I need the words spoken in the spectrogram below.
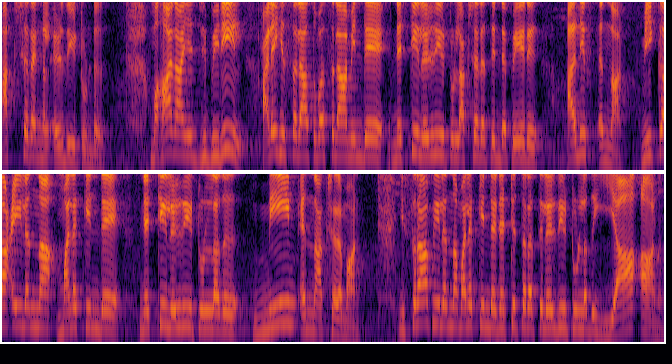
അക്ഷരങ്ങൾ എഴുതിയിട്ടുണ്ട്. മഹാനായ ജിബിരിൽ അലഹിസ്സലാത്തു വസ്സലാമിന്റെ നെറ്റിയിൽ എഴുതിയിട്ടുള്ള അക്ഷരത്തിന്റെ പേര് അലിഫ് എന്നാണ്. മീക്കായിൽ എന്ന മലക്കിന്റെ നെറ്റിയിൽ എഴുതിയിട്ടുള്ളത് മീം എന്ന അക്ഷരമാണ്. ഇസ്രാഫീൽ എന്ന മലക്കിന്റെ നെറ്റിത്തലത്തിൽ എഴുതിയിട്ടുള്ളത് യാ ആണ്.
